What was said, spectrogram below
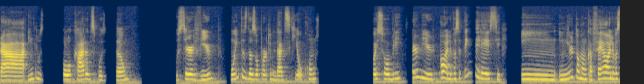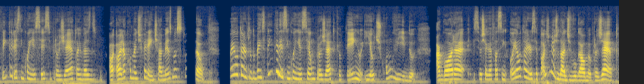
para, inclusive, colocar à disposição o servir. Muitas das oportunidades que eu construí foi sobre servir. Olha, você tem interesse em, em, ir tomar um café? Olha, você tem interesse em conhecer esse projeto ao invés de... Olha como é diferente, é a mesma situação. Oi, Alter, tudo bem? Você tem interesse em conhecer um projeto que eu tenho e eu te convido? Agora, se eu chegar e falar assim, Oi, Altair, você pode me ajudar a divulgar o meu projeto?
